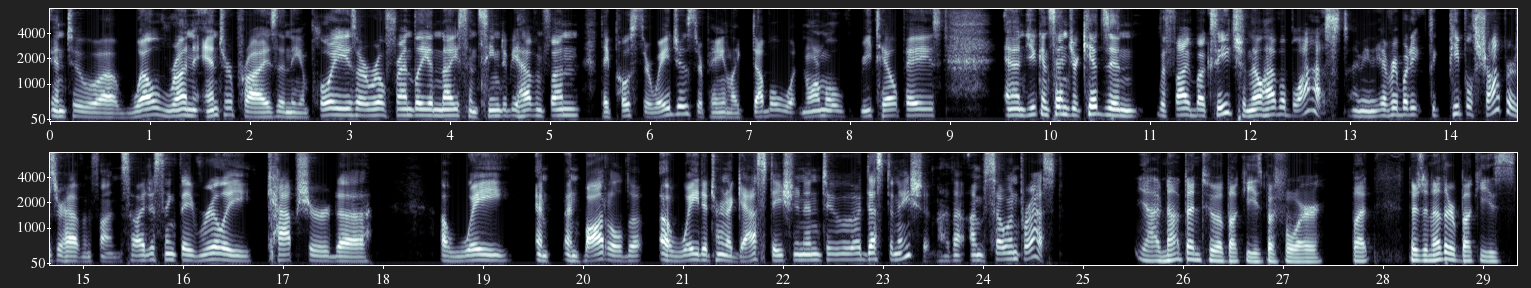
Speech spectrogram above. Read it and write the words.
into a well-run enterprise, and the employees are real friendly and nice and seem to be having fun. They post their wages; they're paying like double what normal retail pays, and you can send your kids in with five bucks each and they'll have a blast. I mean, everybody, the people, shoppers are having fun. So I just think they really captured uh, a way and, and bottled a, a, way to turn a gas station into a destination. I I'm so impressed. Yeah, I've not been to a Buc-ee's before, but there's another Buc-ee's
